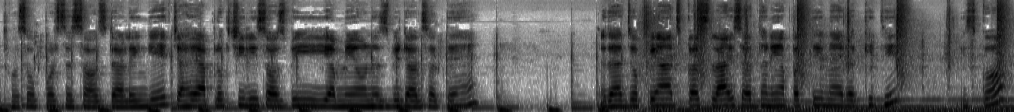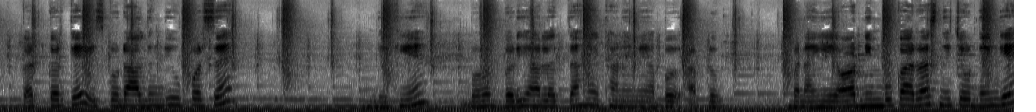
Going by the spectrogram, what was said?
थोड़ा सा ऊपर से सॉस डालेंगे। चाहे आप लोग चिली सॉस भी या मेयोनेज भी डाल सकते हैं। इधर जो प्याज का स्लाइस और धनिया पत्ती मैं रखी थी, इसको कट करके इसको डाल दूँगी ऊपर से। देखिए, बहुत बढ़िया लगता है खाने में। अब आप लोग बनाइए और नींबू का रस निचोड़ देंगे।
